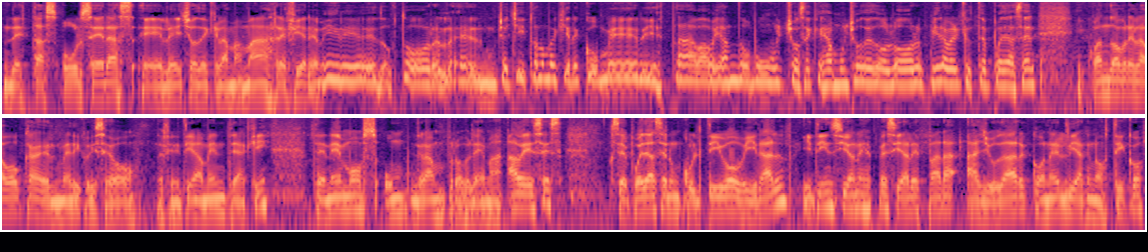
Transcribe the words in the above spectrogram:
de estas úlceras, el hecho de que la mamá refiere, mire doctor, el, muchachito no me quiere comer y está babeando mucho, se queja mucho de dolor, mira a ver qué usted puede hacer. Y cuando abre la boca el médico dice, oh, definitivamente aquí tenemos un gran problema. A veces se puede hacer un cultivo viral y tinciones especiales para ayudar con el diagnóstico,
